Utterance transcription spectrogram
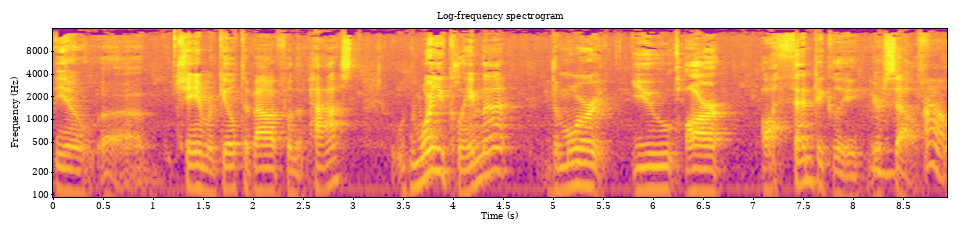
you know uh, shame or guilt about from the past the more you claim that the more you are authentically yourself Oh,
